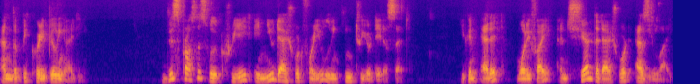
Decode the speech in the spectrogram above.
and the BigQuery billing ID. This process will create a new dashboard for you linking to your dataset. You can edit, modify, and share the dashboard as you like.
